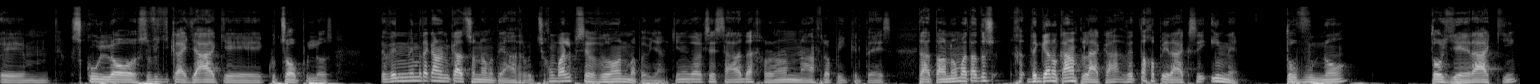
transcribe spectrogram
ε, Σκουλός, Βίκυ Καγιά και Κουτσόπουλος. Δεν είναι με τα κανονικά τους ονόματα οι άνθρωποι. Τους έχουν βάλει ψευδόνυμα, παιδιά. Και είναι τώρα ξέρεις, 40 χρονών άνθρωποι οι κριτές. Τα, τα ονόματά τους δεν κάνω καν πλάκα, δεν το έχω πειράξει. Είναι το βουνό, το γεράκι,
